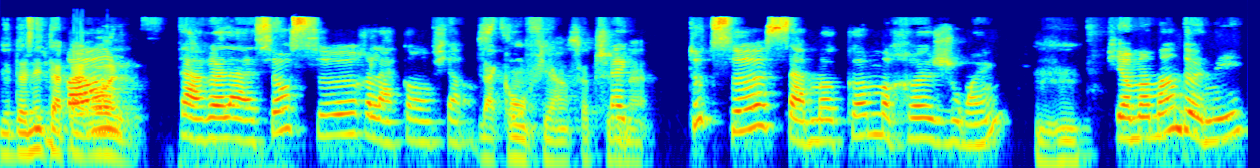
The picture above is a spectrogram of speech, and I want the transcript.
de donner tu ta parole, ta relation sur la confiance, la confiance, Fait absolument. tout ça, ça m'a comme rejoint. Mhm. Puis à un moment donné,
